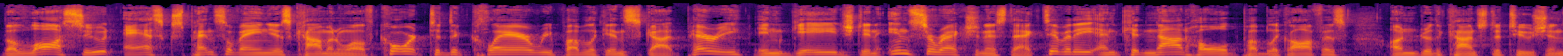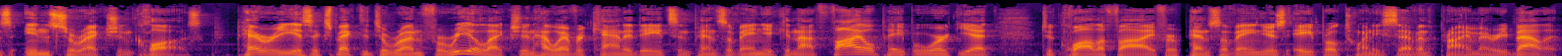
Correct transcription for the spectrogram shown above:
The lawsuit asks Pennsylvania's Commonwealth Court to declare Republican Scott Perry engaged in insurrectionist activity and cannot hold public office under the Constitution's insurrection clause. Perry is expected to run for re election. However, candidates in Pennsylvania cannot file paperwork yet to qualify for Pennsylvania's April 27th primary ballot.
